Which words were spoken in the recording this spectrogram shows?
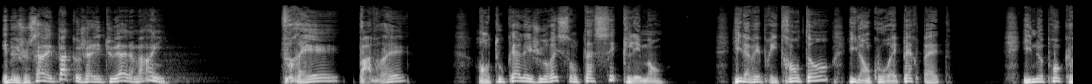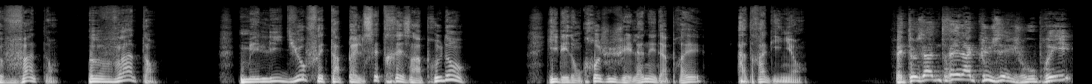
eh bien je savais pas que j'allais tuer Anna-Marie. Vrai, pas vrai? En tout cas, les jurés sont assez cléments. Il avait pris 30 ans, il encourait perpète. Il ne prend que 20 ans. 20 ans. Mais l'idiot fait appel, c'est très imprudent. Il est donc rejugé l'année d'après à Draguignan. Faites entrer l'accusé, je vous prie.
